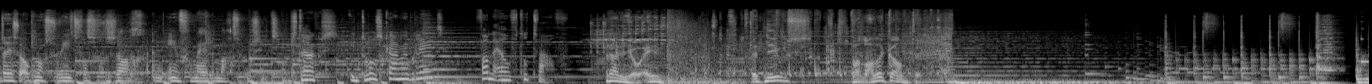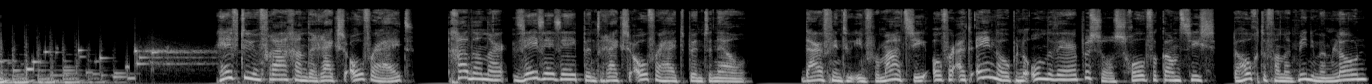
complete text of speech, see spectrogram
er is ook nog zoiets als gezag en informele machtspositie. Straks in Troskamerbreed van 11 tot 12. Radio 1. Het nieuws van alle kanten. Heeft u een vraag aan de Rijksoverheid? Ga dan naar www.rijksoverheid.nl. Daar vindt u informatie over uiteenlopende onderwerpen zoals schoolvakanties, de hoogte van het minimumloon,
